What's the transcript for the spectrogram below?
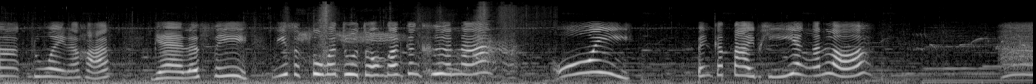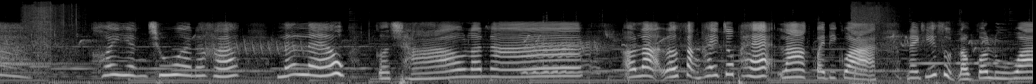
มากๆด้วยนะคะ แย่แล้วสิ มีศัตรูมาจู่โจมตอนกลางคืนนะ โอ้ย เป็นกระต่ายผีอย่างนั้นเหรอ ค่อยยังชั่วนะคะ และแล้วก็เช้าแล้วนะ เอาล่ะ เราสั่งให้เจ้าแพะลากไปดีกว่า ในที่สุดเราก็รู้ว่า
